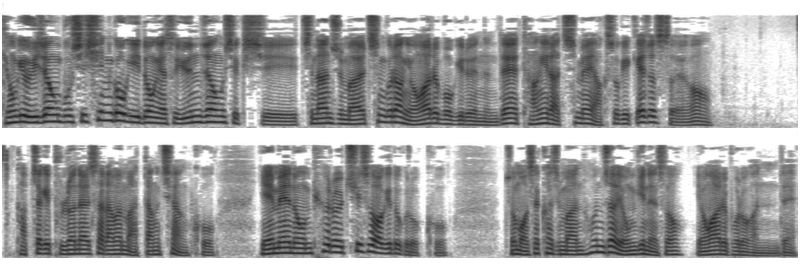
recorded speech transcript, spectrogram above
경기 의정부시 신곡 이동에서 윤정식 씨 지난 주말 친구랑 영화를 보기로 했는데 당일 아침에 약속이 깨졌어요. 갑자기 불러낼 사람은 마땅치 않고 예매해 놓은 표를 취소하기도 그렇고 좀 어색하지만 혼자 용기 내서 영화를 보러 갔는데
